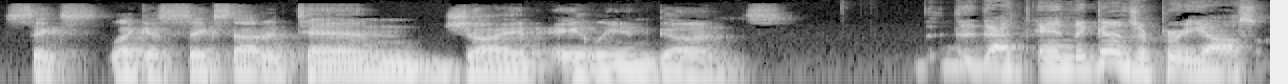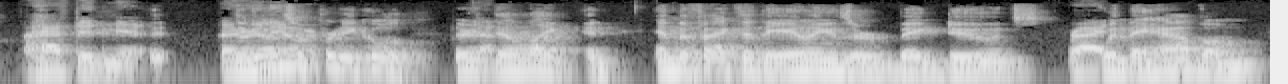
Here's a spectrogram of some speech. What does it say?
six, like a six out of ten giant alien guns. That, and the guns are pretty awesome, I have to admit. They The really guns are. pretty cool. They're, Yeah. they're like, and, and the fact that the aliens are big dudes, Right. when they have them,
